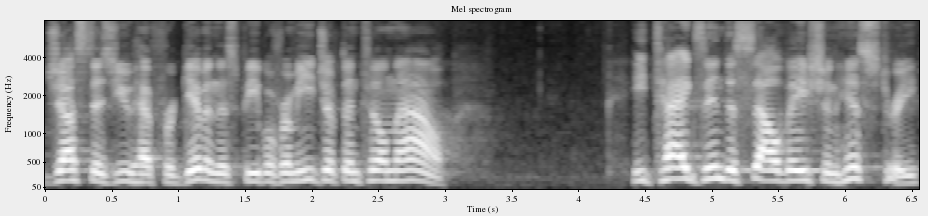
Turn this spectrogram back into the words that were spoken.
just as you have forgiven this people from Egypt until now. He tags into salvation history.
